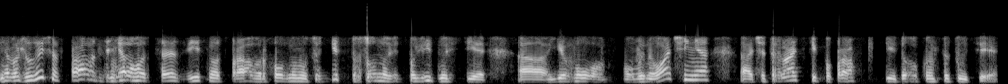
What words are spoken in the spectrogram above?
Найважливіша справа для нього це, звісно, справа в Верховному суді стосовно відповідності е, його обвинувачення е, 14 поправки до конституції,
